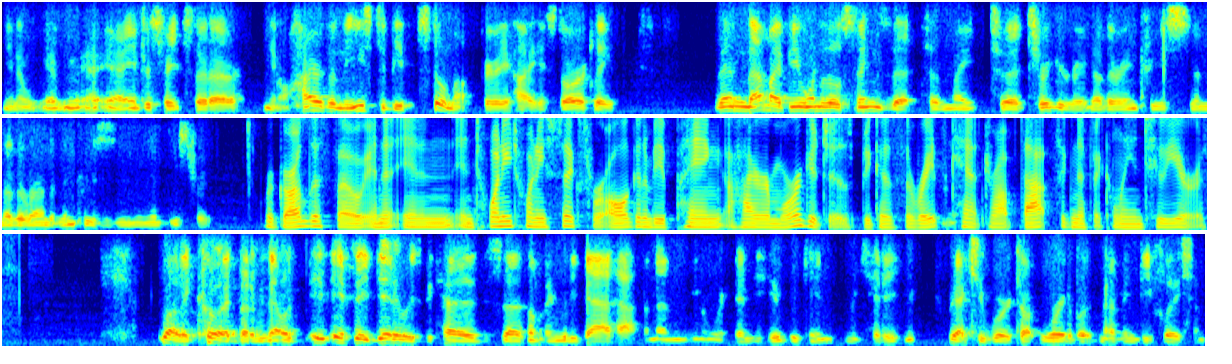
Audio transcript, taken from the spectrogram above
you know, uh, interest rates that are you know higher than they used to be, still not very high historically, then that might be one of those things that uh, might uh, trigger another increase, another round of increases in the interest rate. Regardless, though, in in in 2026, we're all going to be paying higher mortgages because the rates can't drop that significantly in two years. Well, they could, but I mean, that was, if they did, it was because uh, something really bad happened, and you know, and we can we, we actually were talk, worried about having deflation.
